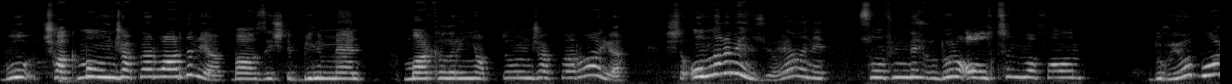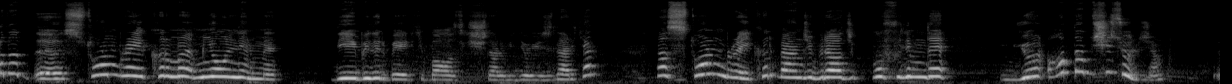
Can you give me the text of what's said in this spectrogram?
Bu çakma oyuncaklar vardır ya bazı işte bilinmeyen markaların yaptığı oyuncaklar var ya işte onlara benziyor ya hani son filmde böyle altınla falan duruyor. Bu arada e, Stormbreaker mı Mjolnir mi diyebilir belki bazı kişiler videoyu izlerken. Ya Stormbreaker bence birazcık bu filmde gör hatta bir şey söyleyeceğim. E,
